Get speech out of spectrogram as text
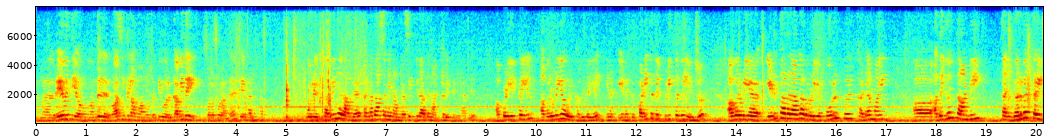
நம்ம ரேவதி அவங்க வந்து வாசிக்கலாம் அவங்க பத்தி ஒரு கவிதை சொல்ல போறாங்க. ஒரு கவிஞராக கண்ணதாசனை நாம் ரசித்திடாத நாட்களே கிடையாது அப்படி இருக்கையில் அவருடைய ஒரு கவிதையை எனக்கு எனக்கு படித்ததில் பிடித்தது என்று அவருடைய எழுத்தாளராக அவருடைய பொறுப்பு கடமை அதையும் தாண்டி தன் கர்வத்தை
